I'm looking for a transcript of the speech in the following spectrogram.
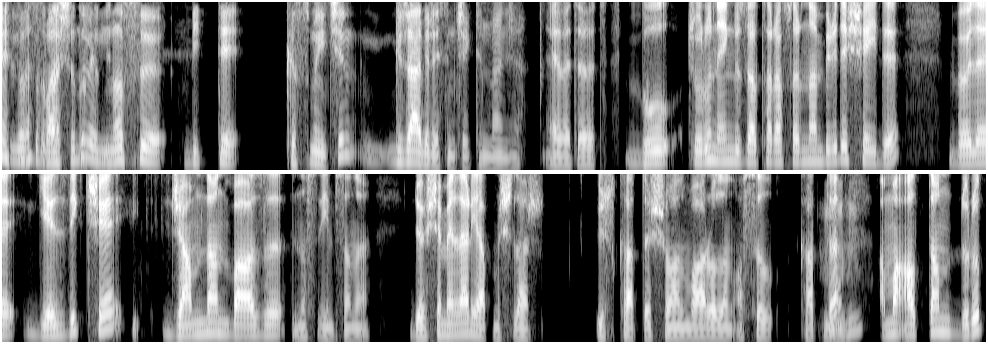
nasıl, nasıl başladı ve nasıl bitti kısmı için güzel bir resim çektin bence. Evet evet. Bu turun en güzel taraflarından biri de şeydi. Böyle gezdikçe camdan bazı nasıl diyeyim sana döşemeler yapmışlar üst katta şu an var olan asıl katta. Hı hı. Ama alttan durup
